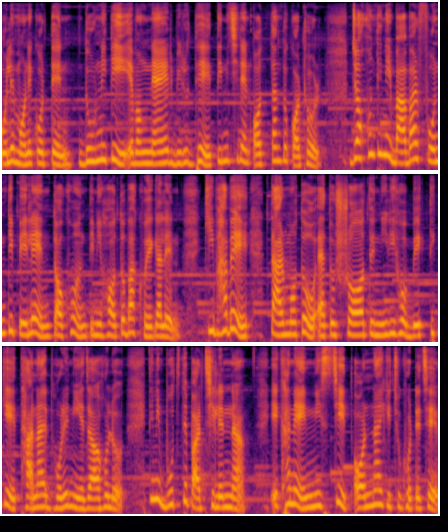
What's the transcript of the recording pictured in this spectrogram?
বলে মনে করতেন। দুর্নীতি এবং ন্যায়ের বিরুদ্ধে তিনি ছিলেন অত্যন্ত কঠোর। যখন তিনি বাবার ফোনটি পেলেন, তখন তিনি হতবাক হয়ে গেলেন। কীভাবে তার মতো এত সৎ, নিরীহ ব্যক্তিকে থানায় ধরে নিয়ে যাওয়া হলো, তিনি বুঝতে পারছিলেন না। এখানে নিশ্চিত অন্যায় কিছু ঘটেছে।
